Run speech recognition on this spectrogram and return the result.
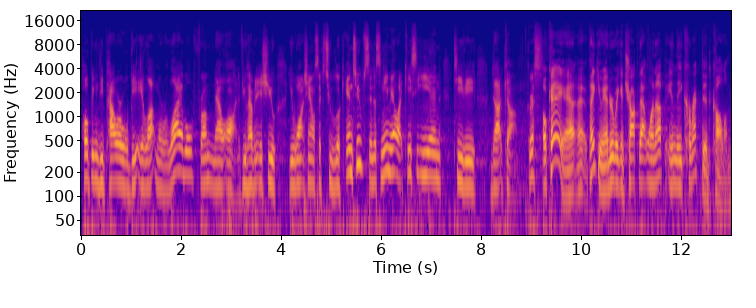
hoping the power will be a lot more reliable from now on. If you have an issue you want Channel 6 to look into, send us an email at kcentv.com. Chris? Okay, uh, uh, thank you, Andrew. We can chalk that one up in the corrected column.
